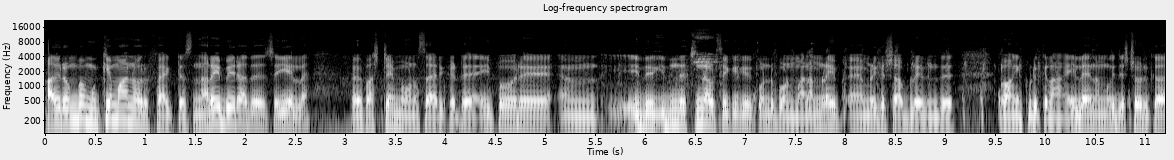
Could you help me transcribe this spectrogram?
அது ரொம்ப முக்கியமான ஒரு ஃபேக்டர்ஸ் நிறைய பேர் அதை செய்யலை. ஃபஸ்ட் டைம் ஓனஸாக இருக்கட்டும். இப்போ ஒரு இது இந்த சின்ன ஒரு சைக்கிக்கு கொண்டு போகணுமா? நம்மளே மெடிக்கல் ஷாப்பில் இருந்து வாங்கி கொடுக்கலாம். இல்லை நமக்கு ஜஸ்ட் ஒருக்கா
